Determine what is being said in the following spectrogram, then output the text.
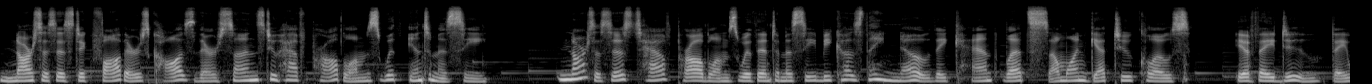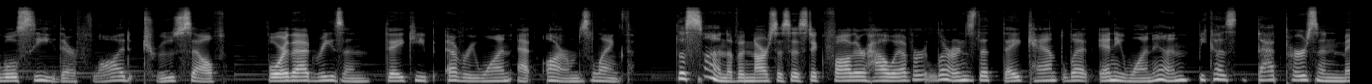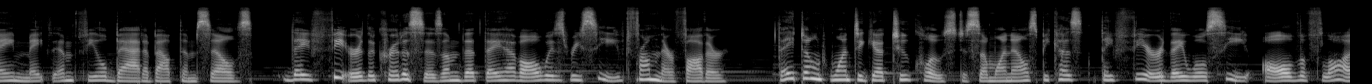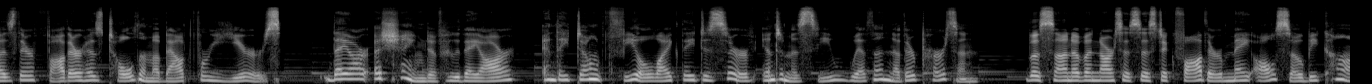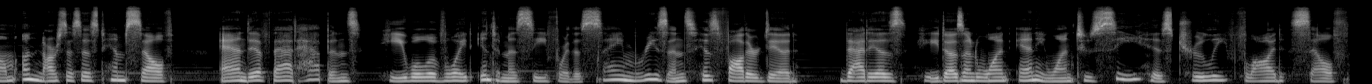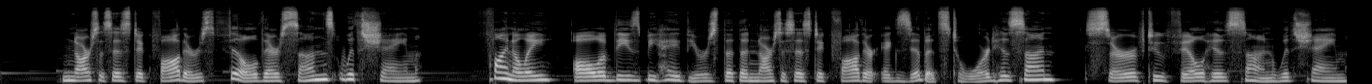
Narcissistic fathers cause their sons to have problems with intimacy. Narcissists have problems with intimacy because they know they can't let someone get too close. If they do, they will see their flawed true self. For that reason, they keep everyone at arm's length. The son of a narcissistic father, however, learns that they can't let anyone in because that person may make them feel bad about themselves. They fear the criticism that they have always received from their father. They don't want to get too close to someone else because they fear they will see all the flaws their father has told them about for years. They are ashamed of who they are and they don't feel like they deserve intimacy with another person. The son of a narcissistic father may also become a narcissist himself, and if that happens, he will avoid intimacy for the same reasons his father did. That is, he doesn't want anyone to see his truly flawed self. Narcissistic fathers fill their sons with shame Finally, all of these behaviors that the narcissistic father exhibits toward his son serve to fill his son with shame.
